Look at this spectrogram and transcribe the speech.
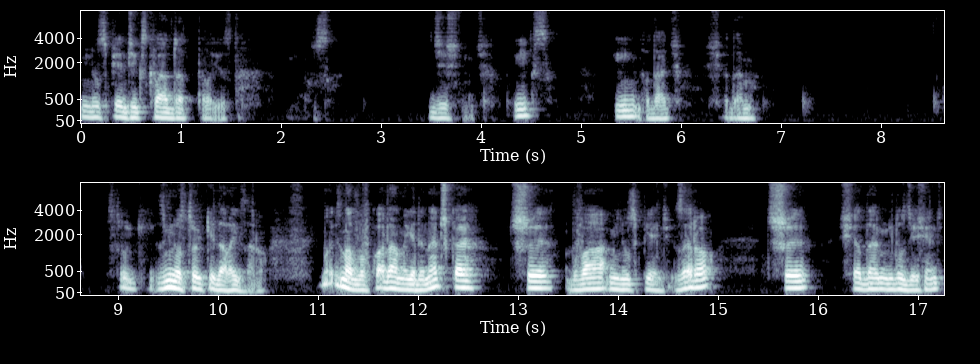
Minus 5x kwadrat to jest minus 10x. I dodać 7 z, trójki, z minus trójki dalej 0. No i znowu wkładamy jedyneczkę. 3, 2, minus 5, 0. 3, 7, minus 10.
